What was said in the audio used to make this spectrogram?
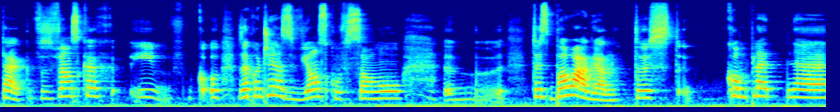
tak, w związkach i w ko- zakończenia związków są. y, To jest bałagan, to jest kompletne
